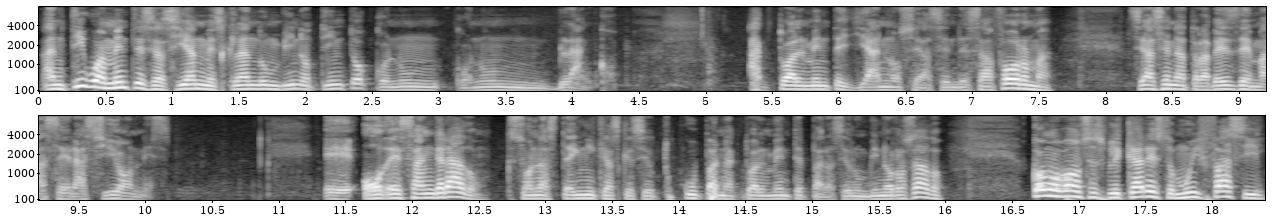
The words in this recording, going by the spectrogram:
Antiguamente se hacían mezclando un vino tinto con un, con un blanco. Actualmente ya no se hacen de esa forma. Se hacen a través de maceraciones eh, o de sangrado, que son las técnicas que se ocupan actualmente para hacer un vino rosado. ¿Cómo vamos a explicar esto? Muy fácil.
